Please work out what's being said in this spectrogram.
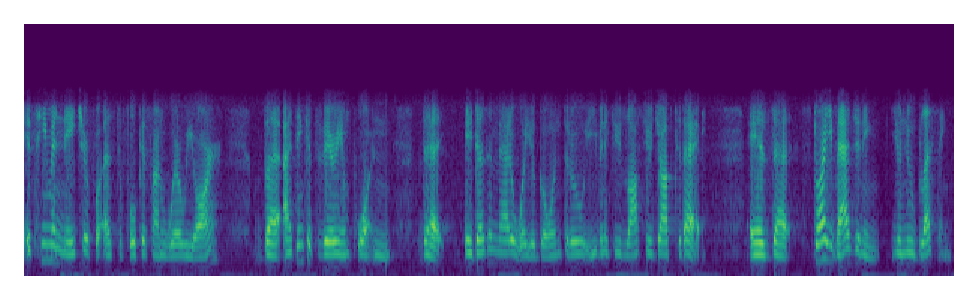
it's human nature for us to focus on where we are. But I think it's very important that it doesn't matter what you're going through, even if you lost your job today, is that start imagining your new blessing.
